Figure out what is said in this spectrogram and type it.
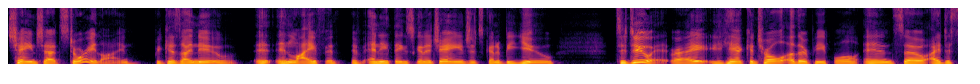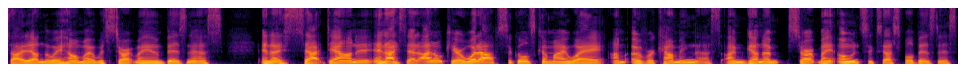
change that storyline because I knew in life, if, if anything's going to change, it's going to be you to do it, right? You can't control other people. And so I decided on the way home I would start my own business. And I sat down and, I said, I don't care what obstacles come my way, I'm overcoming this. I'm going to start my own successful business.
